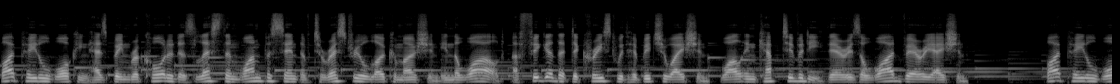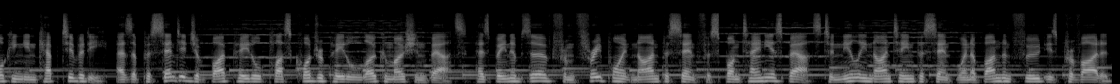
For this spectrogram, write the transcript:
Bipedal walking has been recorded as less than 1% of terrestrial locomotion in the wild, a figure that decreased with habituation, while in captivity there is a wide variation. Bipedal walking in captivity, as a percentage of bipedal plus quadrupedal locomotion bouts, has been observed from 3.9% for spontaneous bouts to nearly 19% when abundant food is provided.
